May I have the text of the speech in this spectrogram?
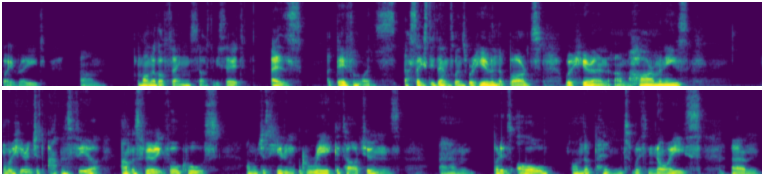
By Ride, um, among other things, has to be said, is a definitely a 60s influence. We're hearing the birds, we're hearing um, harmonies, and we're hearing just atmosphere, atmospheric vocals, and we're just hearing great guitar tunes. Um, but it's all underpinned with noise. Um,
